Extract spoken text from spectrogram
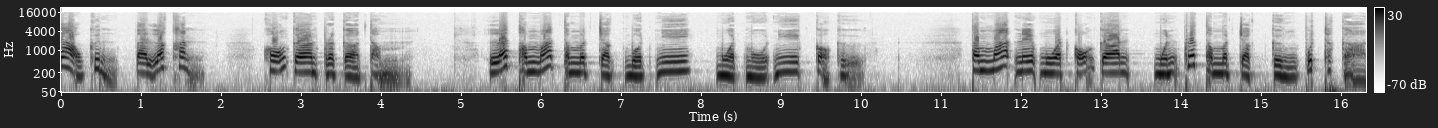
ก้าวขึ้นแต่ละขั้นของการประกาศธรรม และธรรมะธรรมจักบทนี้หมวดหมู่นี้ก็คือ ธรรมะในหมวดของการหมุนพระธรรมจักกึ่งพุทธการ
